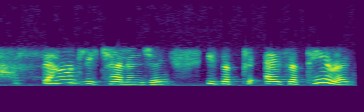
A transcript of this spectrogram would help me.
profoundly challenging. Is a, as a parent,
